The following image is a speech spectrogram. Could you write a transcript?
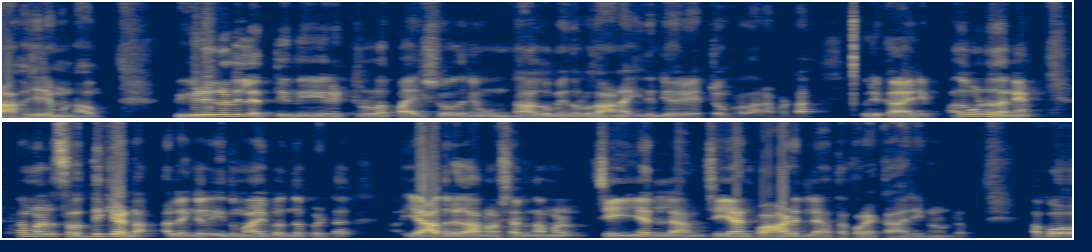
സാഹചര്യം ഉണ്ടാകും വീടുകളിൽ എത്തി നേരിട്ടുള്ള പരിശോധന ഉണ്ടാകും എന്നുള്ളതാണ് ഇതിന്റെ ഒരു ഏറ്റവും പ്രധാനപ്പെട്ട ഒരു കാര്യം. അതുകൊണ്ട് തന്നെ നമ്മൾ ശ്രദ്ധിക്കേണ്ട അല്ലെങ്കിൽ ഇതുമായി ബന്ധപ്പെട്ട് യാതൊരു കാരണവശാലും നമ്മൾ ചെയ്യെല്ലാം ചെയ്യാൻ പാടില്ലാത്ത കുറേ കാര്യങ്ങളുണ്ട്. അപ്പോൾ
